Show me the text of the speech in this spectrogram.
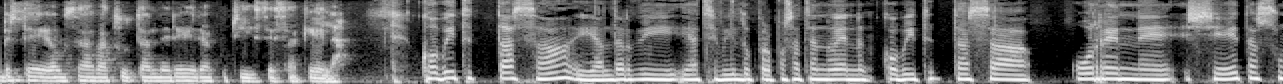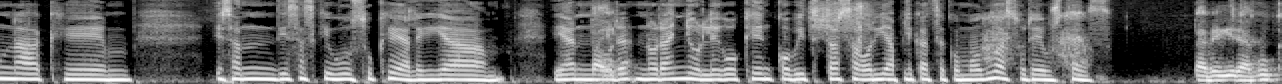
beste gauza batzutan ere erakutsi zezakeela. COVID tasa, e, alderdi EH Bildu proposatzen duen COVID tasa horren e, xeetasunak e, esan dizazkigu zuke, alegia ean bai. nora, noraino legoken COVID tasa hori aplikatzeko modua zure ustez? Ba begira, guk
